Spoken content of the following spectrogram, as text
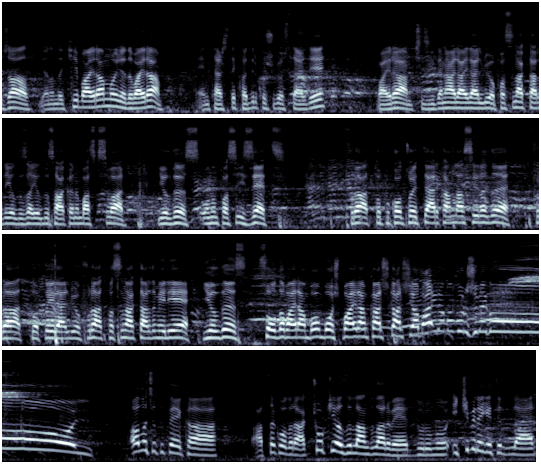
Özal yanındaki Bayram'la oynadı Bayram. En terste Kadir koşu gösterdi. Bayram çizgiden hala ilerliyor. Pasını aktardı Yıldız'a. Yıldız Hakan'ın baskısı var. Yıldız onun pası İzzet. Fırat topu kontrol etti. Erkan'dan sıyrıldı. Fırat topla ilerliyor. Fırat pasını aktardı Melih'e. Yıldız. Solda Bayram bomboş. Bayram karşı karşıya. Bayram'ın vuruşu ve gol! Alaçatı FK atak olarak çok iyi hazırlandılar ve durumu 2-1'e getirdiler.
